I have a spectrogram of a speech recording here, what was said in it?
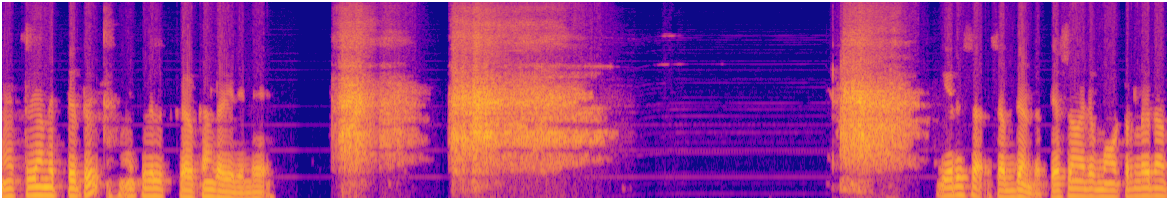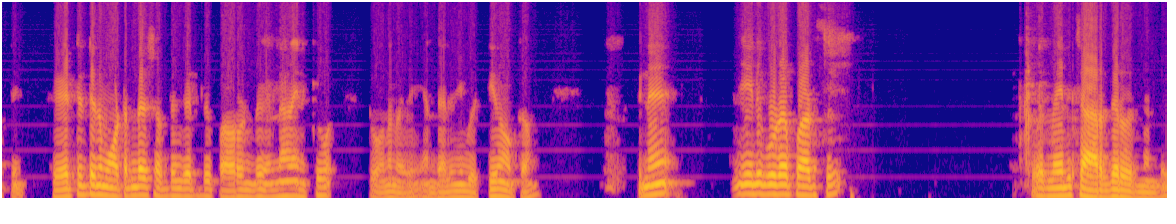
ബാറ്ററി ഇട്ടിട്ട് നമുക്ക് ഇതിൽ കേൾക്കാൻ കഴിയില്ലേ ഈ ഒരു ശബ്ദം ശബ്ദമുണ്ട്. അത്യാവശ്യം ഒരു മോട്ടറിന്റെ ഒരു കേട്ടിട്ട് മോട്ടറിന്റെ ശബ്ദം കേട്ടിട്ട് പവർ ഉണ്ട് എന്നാണ് എനിക്ക് തോന്നുന്നത്. എന്തായാലും ഇനി വെട്ടി നോക്കാം. പിന്നെ ഇനി കൂടെ പാർട്സ് വരുന്നതിന് ചാർജർ വരുന്നുണ്ട്.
